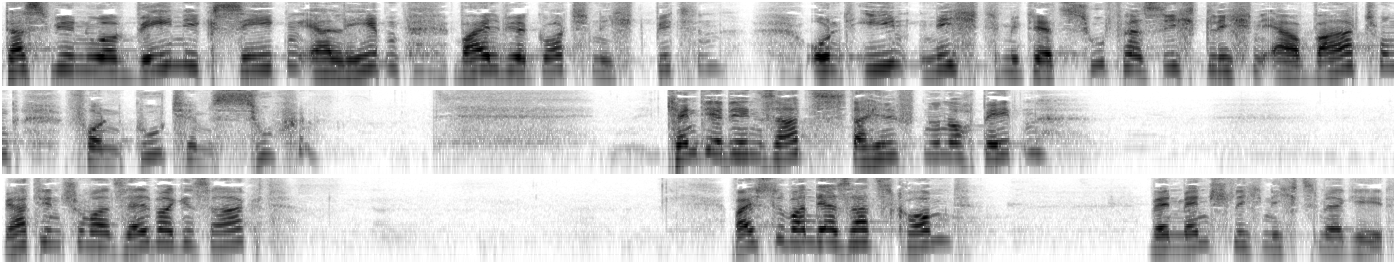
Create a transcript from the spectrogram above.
dass wir nur wenig Segen erleben, weil wir Gott nicht bitten und ihn nicht mit der zuversichtlichen Erwartung von Gutem suchen? Kennt ihr den Satz, da hilft nur noch beten? Wer hat ihn schon mal selber gesagt? Weißt du, wann der Satz kommt? Wenn menschlich nichts mehr geht.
